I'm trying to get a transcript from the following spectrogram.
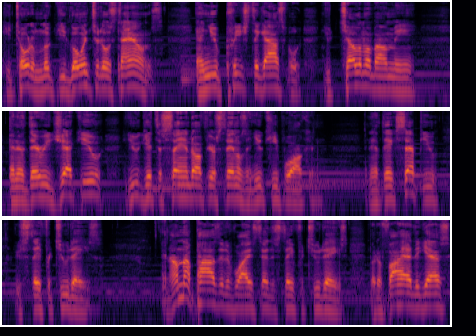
he told them, Look, you go into those towns and you preach the gospel. You tell them about me. And if they reject you, you get the sand off your sandals and you keep walking. And if they accept you, you stay for two days. And I'm not positive why he said to stay for two days. But if I had to guess,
